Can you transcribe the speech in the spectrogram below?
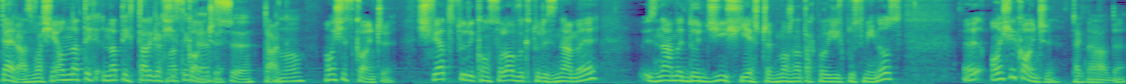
Teraz, właśnie on na tych, na tych targach na się tych skończy. E3. Tak, no. on się skończy. Świat, który konsolowy, który znamy, znamy do dziś jeszcze, można tak powiedzieć, plus minus, on się kończy tak naprawdę.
